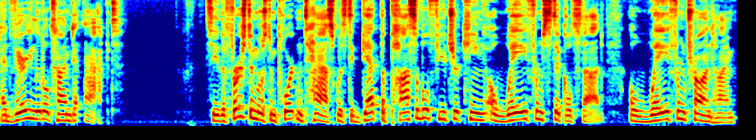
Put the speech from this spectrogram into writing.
had very little time to act. See, the first and most important task was to get the possible future king away from Stiklestad, away from Trondheim,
